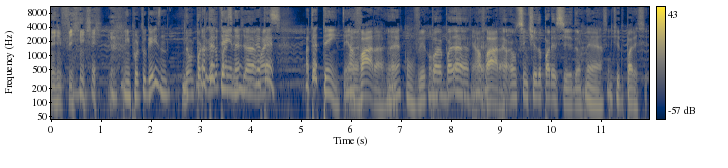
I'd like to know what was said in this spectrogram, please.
Enfim. Em português, Não, em português até não tem, né? é, Até- mas Até tem, tem a É. vara, É. né? Com V, com pode- pode- é, tem a vara. é, é um sentido parecido. É, sentido parecido.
